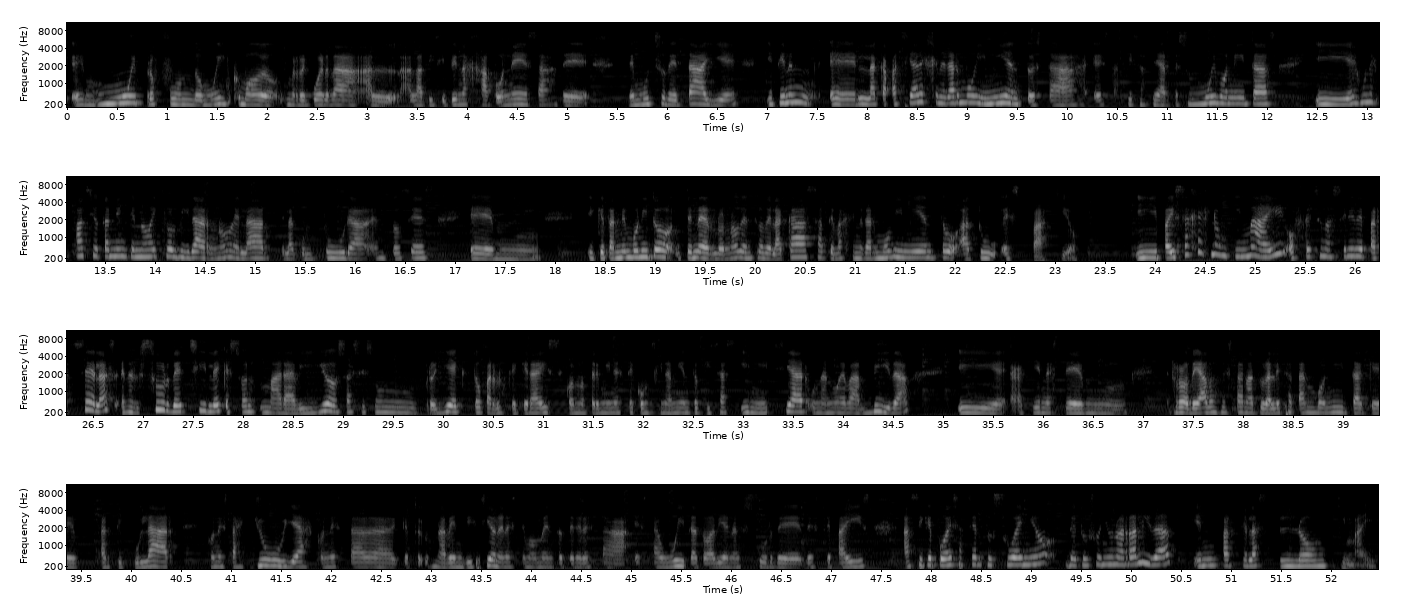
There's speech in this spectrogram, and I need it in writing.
eh, muy profundo, muy como me recuerda a, las disciplinas japonesas de, de, mucho detalle y tienen eh, la capacidad de generar movimiento estas, estas piezas de arte, son muy bonitas y es un espacio también que no hay que olvidar, ¿no? El arte, la cultura, entonces, em, y que también bonito tenerlo, ¿no? Dentro de la casa, te va a generar movimiento a tu espacio. Y Paisajes Lonquimay ofrece una serie de parcelas en el sur de Chile que son maravillosas. Es un proyecto para los que queráis, cuando termine este confinamiento, quizás iniciar una nueva vida. Y aquí en este, mm, rodeados de esta naturaleza tan bonita que particular, con estas lluvias, con esta, que es una bendición en este momento tener esta, esta agüita todavía en el sur de, este país. Así que puedes hacer tu sueño, de tu sueño una realidad en parcelas Lonquimay.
